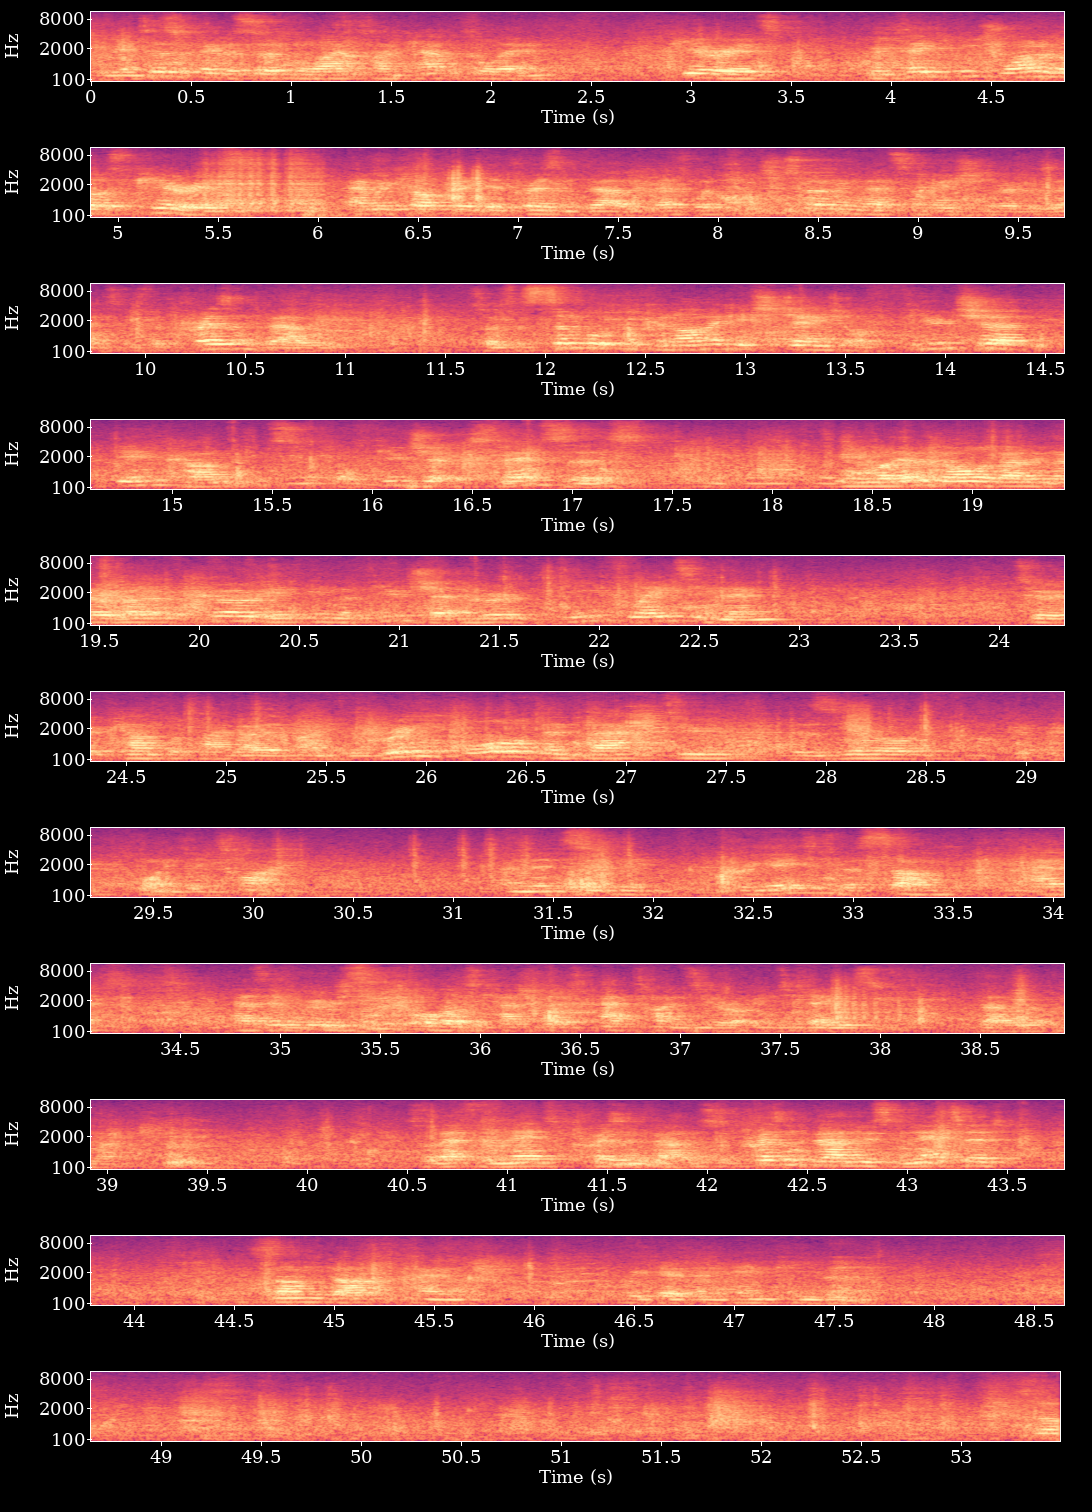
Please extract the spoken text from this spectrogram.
We anticipate a certain lifetime capital end periods. We take each one of those periods and we calculate their present value. That's what each term in that summation represents. It's the present value. So it's a simple economic exchange of future incomes or future expenses in whatever dollar value they're going to occur in, in the future, and we're deflating them to account for time value of money. We're bringing all of them back to the zero point in time, and then simply creating sum at, as if we received all those cash flows at time zero in today's value of money. So that's the net present value. So present value is netted, summed up, and we get an NPV. So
